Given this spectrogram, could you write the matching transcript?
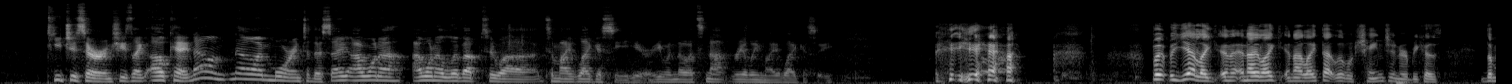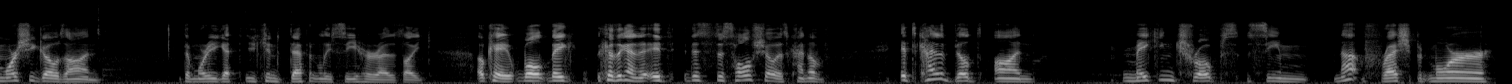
teaches her, and she's like, okay, now now I'm more into this. I, I wanna I wanna live up to uh to my legacy here, even though it's not really my legacy. yeah. But but yeah, like and, and I like and I like that little change in her because the more she goes on, the more you get you can definitely see her as like okay, well they because again it this this whole show is kind of it's kind of built on making tropes seem not fresh but more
